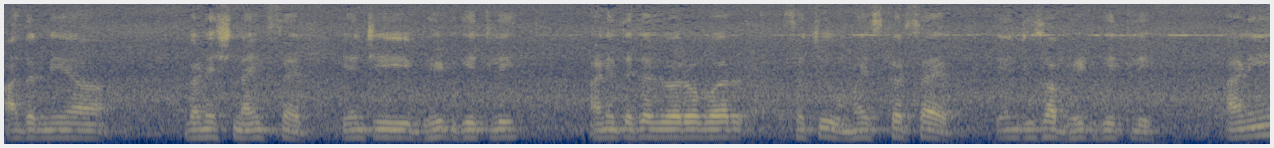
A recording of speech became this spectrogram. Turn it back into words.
आदरणीय गणेश नाईक साहेब यांची भेट घेतली आणि त्याच्याचबरोबर सचिव म्हैसकर साहेब यांचीसुद्धा भेट घेतली. आणि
